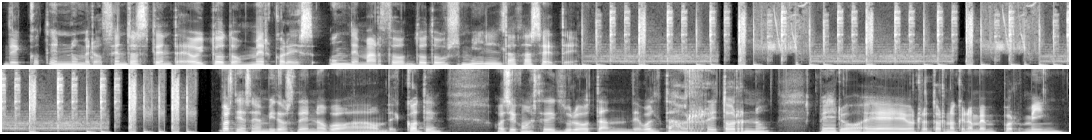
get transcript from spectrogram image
Decote número 178 do mércores 1 de marzo do 2017. Bos días e benvidos de novo a Un Decote Oxe con este título tan de volta, o retorno Pero eh, un retorno que non ven por min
